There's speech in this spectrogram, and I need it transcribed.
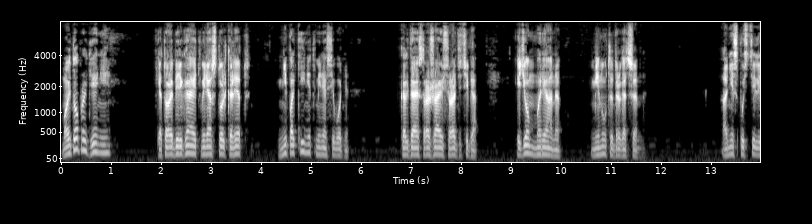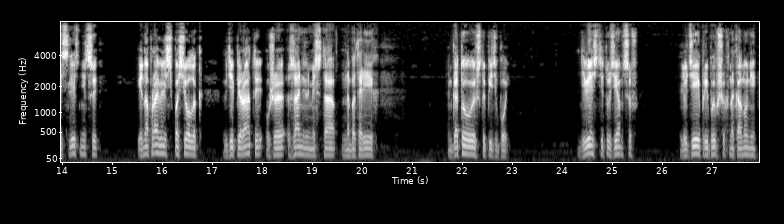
Мой добрый гений который оберегает меня столько лет, не покинет меня сегодня, когда я сражаюсь ради тебя. Идем, Мариана, минуты драгоценны. Они спустились с лестницы и направились в поселок, где пираты уже заняли места на батареях, готовые вступить в бой. Двести туземцев, людей, прибывших накануне,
